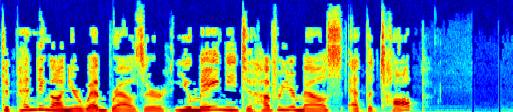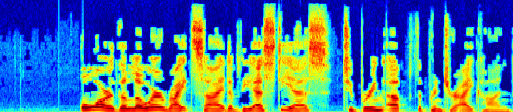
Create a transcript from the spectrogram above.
Depending on your web browser, you may need to hover your mouse at the top or the lower right side of the SDS to bring up the printer icon.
